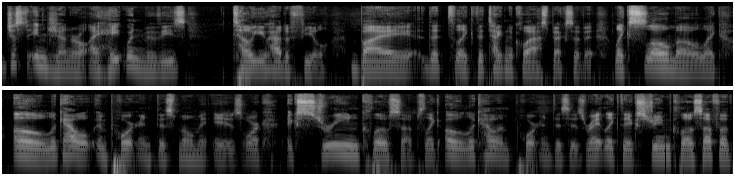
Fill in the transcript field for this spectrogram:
just in general. I hate when movies tell you how to feel by the like the technical aspects of it like slow mo like oh look how important this moment is or extreme close-ups like oh look how important this is right like the extreme close-up of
